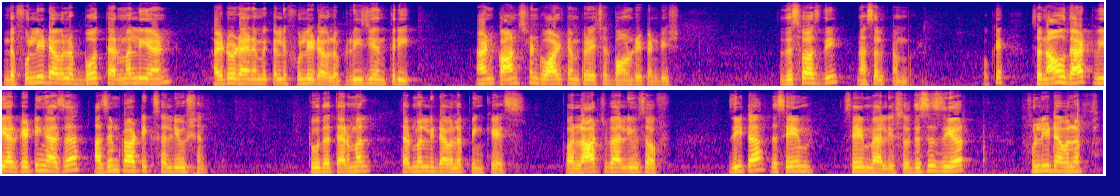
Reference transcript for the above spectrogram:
in the fully developed both thermally and hydrodynamically fully developed region 3 and constant wall temperature boundary condition. So this was the Nusselt number okay. So now that we are getting as a asymptotic solution to the thermal thermally developing case for large values of zeta the same same value. So this is your fully developed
